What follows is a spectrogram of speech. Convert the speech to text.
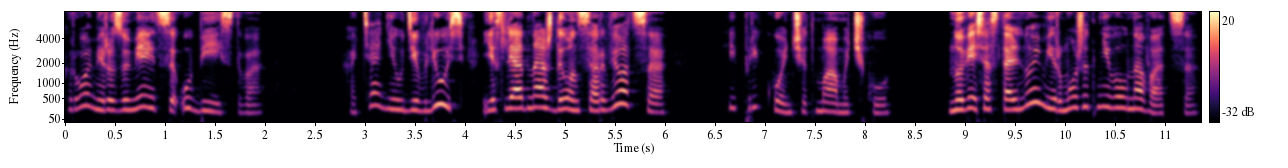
Кроме, разумеется, убийства. Хотя не удивлюсь, если однажды он сорвется и прикончит мамочку. Но весь остальной мир может не волноваться.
